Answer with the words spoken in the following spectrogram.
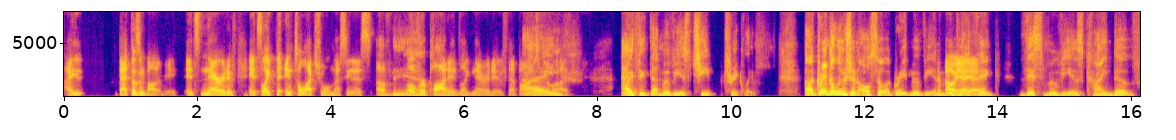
I that doesn't bother me. It's narrative, it's like the intellectual messiness of Yeah. over plotted like narrative that bothers me a I lot. I think that movie is cheap, trickly. Uh, Grand Illusion, also a great movie, and a movie Oh, yeah, I yeah. think this movie is kind of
